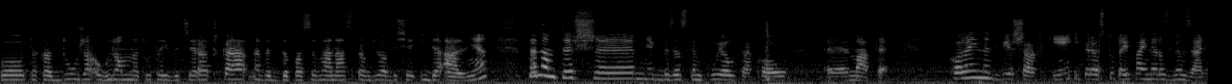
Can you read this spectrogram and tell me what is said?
bo taka duża, ogromna tutaj wycieraczka, nawet dopasowana, sprawdziłaby się idealnie. Te nam też jakby zastępują taką e, matę. Kolejne dwie szafki i teraz tutaj fajne rozwiązanie,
